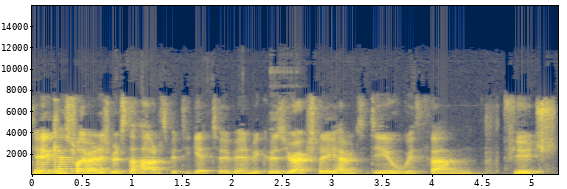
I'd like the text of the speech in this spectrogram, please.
Yeah, cash flow management is the hardest bit to get to, Ben, because you're actually having to deal with um, future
